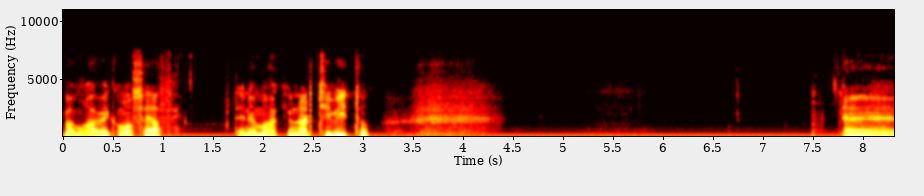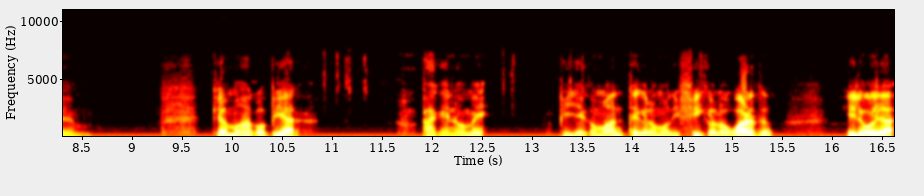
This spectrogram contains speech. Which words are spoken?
Vamos a ver cómo se hace. Tenemos aquí un archivito. Eh, que vamos a copiar para que no me pille como antes, que lo modifico, lo guardo y luego ya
